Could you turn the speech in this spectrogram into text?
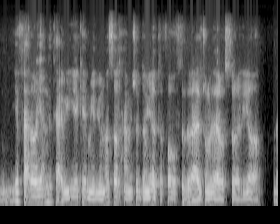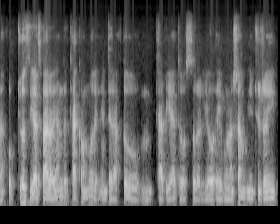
یه فرایند طبیعیه که میلیون ها سال همه جور دنیا اتفاق افتاده و از جمله در استرالیا. و خب جزی از فرایند تکامل این درخت و طبیعت استرالیا و حیواناش هم یه جورایی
